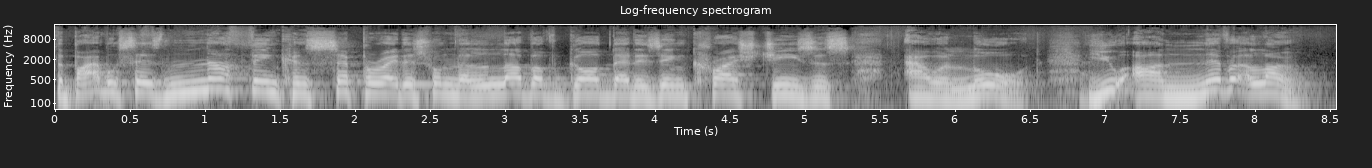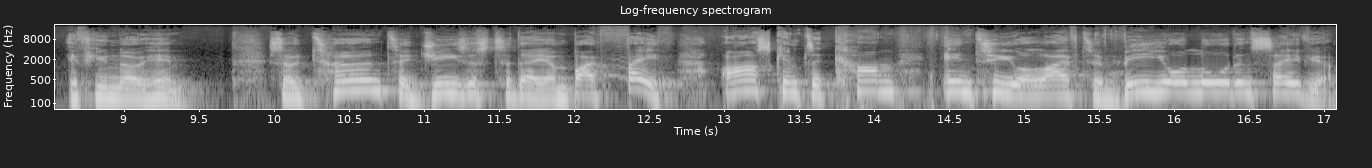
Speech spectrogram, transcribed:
The Bible says nothing can separate us from the love of God that is in Christ Jesus our Lord. You are never alone if you know Him. So turn to Jesus today and by faith ask Him to come into your life to be your Lord and Savior.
